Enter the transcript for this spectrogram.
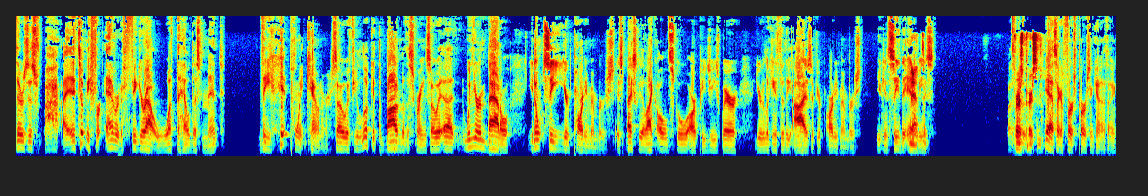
there's this. It took me forever to figure out what the hell this meant the hit point counter. So if you look at the bottom of the screen, so uh, when you're in battle, you don't see your party members. It's basically like old school RPGs where you're looking through the eyes of your party members. You can see the enemies. Yeah, first person. Yeah, it's like a first person kind of thing.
